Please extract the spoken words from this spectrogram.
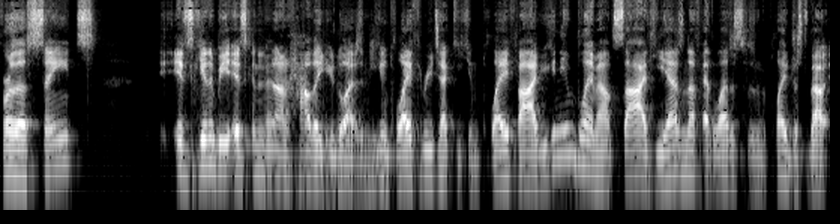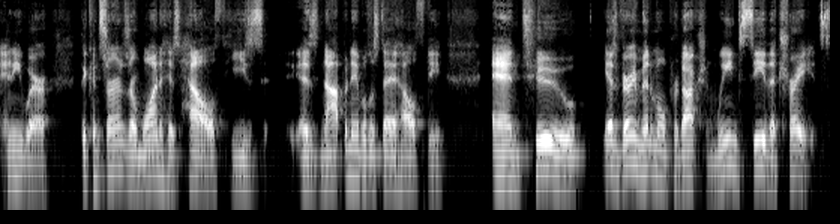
For the Saints, it's gonna be it's gonna depend on how they utilize him. He can play three tech, he can play five, you can even play him outside. He has enough athleticism to play just about anywhere. The concerns are one, his health. He's has not been able to stay healthy, and two, he has very minimal production. We see the traits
